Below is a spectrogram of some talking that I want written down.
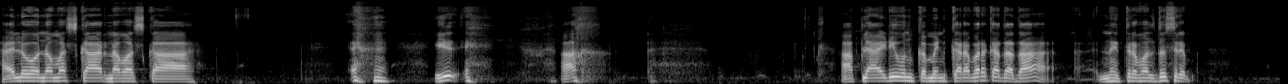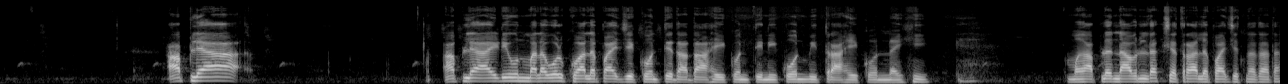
हॅलो नमस्कार नमस्कार. हे आपल्या आय डीवरून कमेंट करा बरं का दादा? नाहीतर मला दुसरे आपल्या आपल्या आय डीहून मला ओळखू आलं पाहिजे कोणते दादा आहे कोणते नाही कोण मित्र आहे कोण नाही. मग आपलं नाव लक्षात राहिलं पाहिजेत ना दादा?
